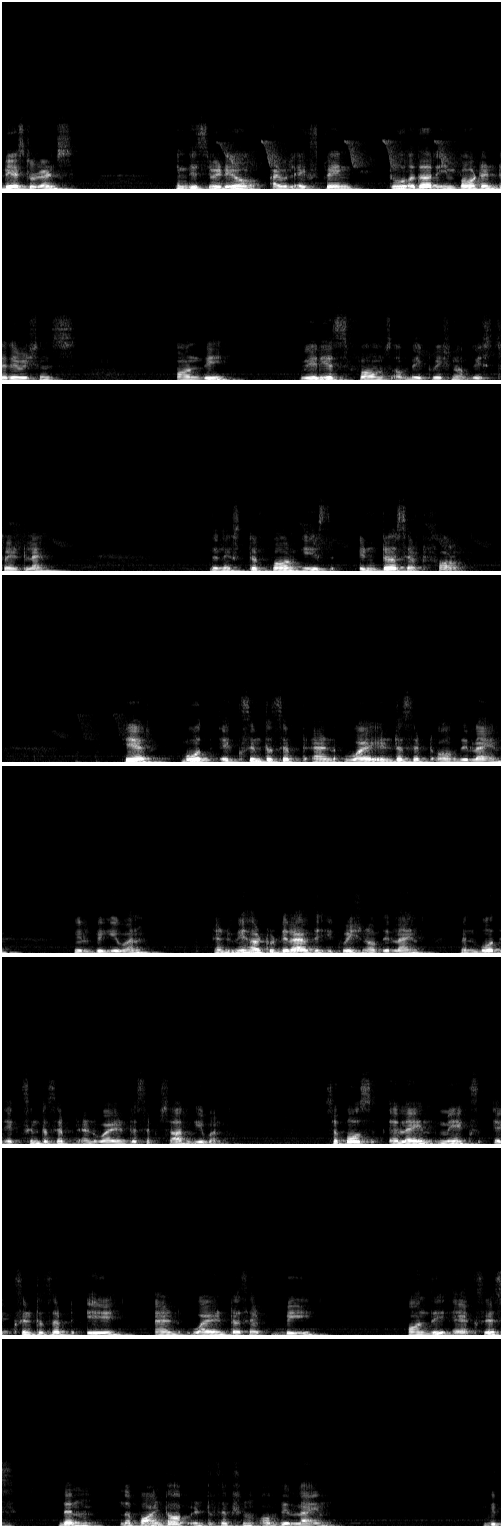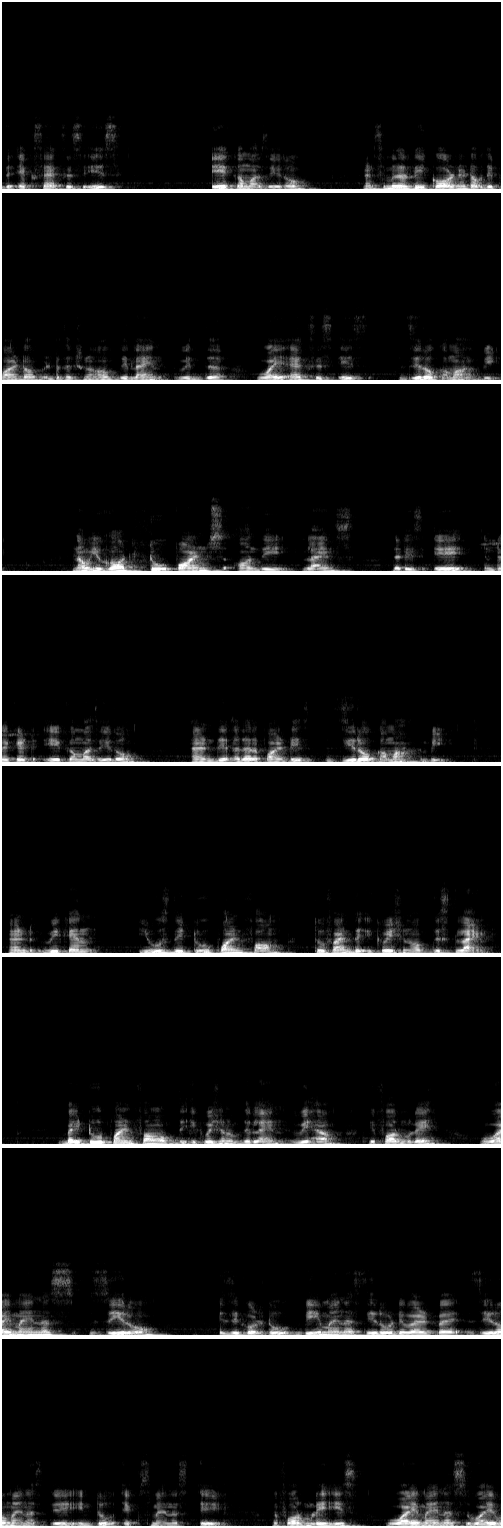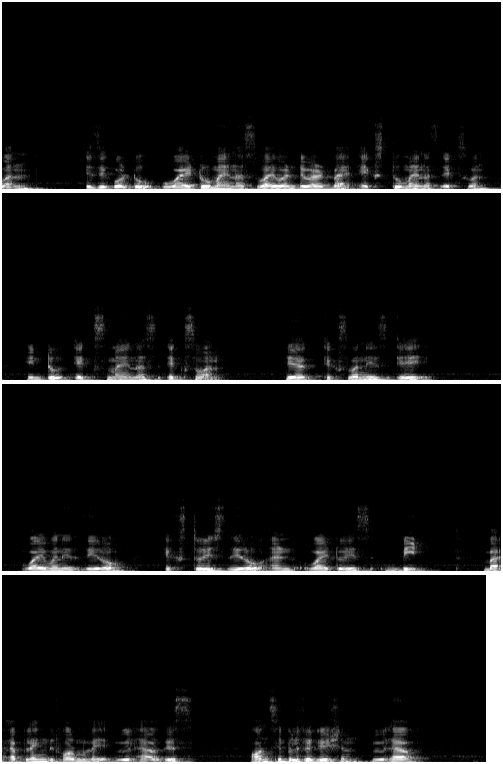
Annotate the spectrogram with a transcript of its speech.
Dear students, in this video I will explain two other important derivations on the various forms of the equation of the straight line. The next form is intercept form. Here both x-intercept and y-intercept of the line will be given and we have to derive the equation of the line when both x-intercept and y-intercepts are given. Suppose a line makes x-intercept A and y-intercept B on the axis, then the point of intersection of the line with the x-axis is a comma 0 and similarly coordinate of the point of intersection of the line with the y-axis is 0 comma b. Now you got two points on the lines that is a in bracket a comma 0 and the other point is 0 comma b. And we can use the two point form to find the equation of this line. By two point form of the equation of the line we have the formula y minus 0 is equal to b minus 0 divided by 0 minus a into x minus a. The formula is y minus y1 is equal to y2 minus y1 divided by x2 minus x1 into x minus x1 here x1 is a y1 is 0 x2 is 0 and y2 is b. By applying the formula we will have this. On simplification we will have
